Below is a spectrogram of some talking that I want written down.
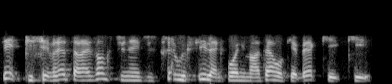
puis c'est vrai, tu as raison que c'est une industrie aussi, l'agroalimentaire au Québec, qui, qui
